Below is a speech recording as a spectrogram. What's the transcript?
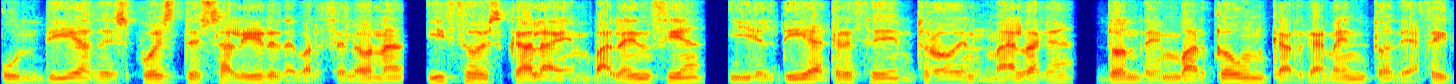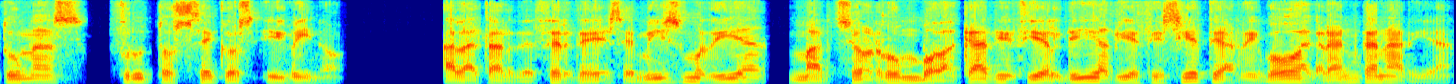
Un día después de salir de Barcelona, hizo escala en Valencia, y el día 13 entró en Málaga, donde embarcó un cargamento de aceitunas, frutos secos y vino. Al atardecer de ese mismo día, marchó rumbo a Cádiz y el día 17 arribó a Gran Canaria.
